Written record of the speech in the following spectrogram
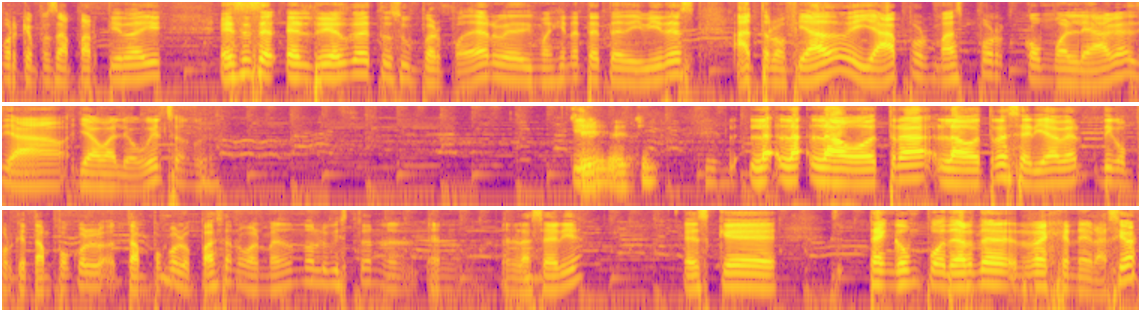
Porque pues a partir de ahí, ese es el, riesgo de tu superpoder, güey. Imagínate, te divides atrofiado y ya por más por como le hagas, ya, ya valió Wilson, güey. Sí, de hecho. La, la, la, otra la otra sería ver, digo, porque tampoco lo, tampoco lo pasan, o al menos no lo he visto en, en, la serie, es que tenga un poder de regeneración.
